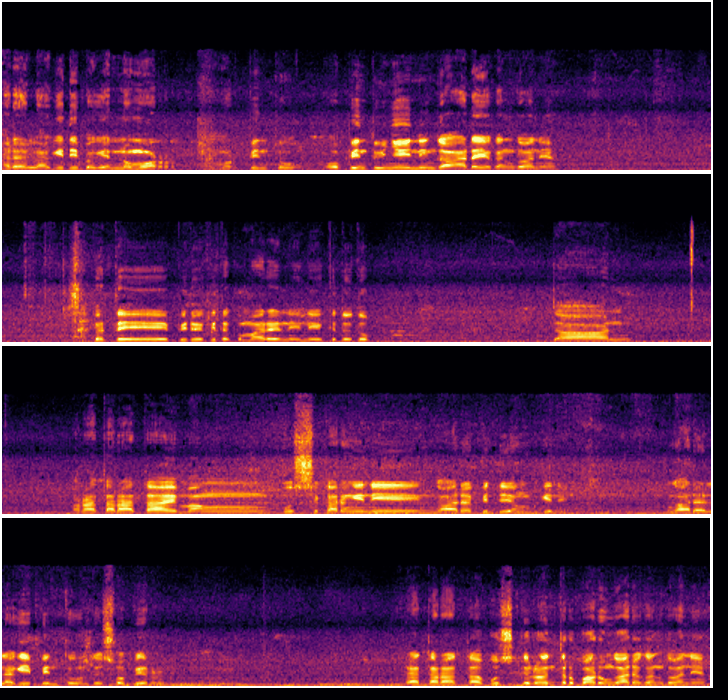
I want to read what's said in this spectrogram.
Ada lagi di bagian nomor Nomor pintu. Oh pintunya ini nggak ada ya kan kawan ya? Seperti video kita kemarin ini ketutup. Dan rata-rata emang bus sekarang ini nggak ada pintu yang begini. Nggak ada lagi pintu untuk sopir. Rata-rata bus keluaran terbaru nggak ada kan kawan ya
